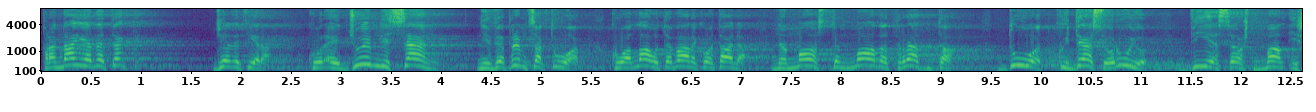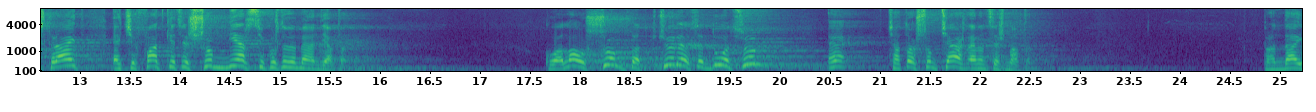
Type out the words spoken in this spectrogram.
Prandaj edhe tek gjërat e tjera, kur e gjujmë një sen, një veprim të caktuar, ku Allahu tebareke ve teala në masë të madhe thrret në ta, duhet kujdesu, ruju, dije se është mall i shtrejt e që fatkeqësisht shumë njerëz s'i kushtojnë vëmendjen atë. Ku Allahu shumë thotë, këqyre se duhet shumë e qato shumë çështë e rëndësishme atë. Prandaj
